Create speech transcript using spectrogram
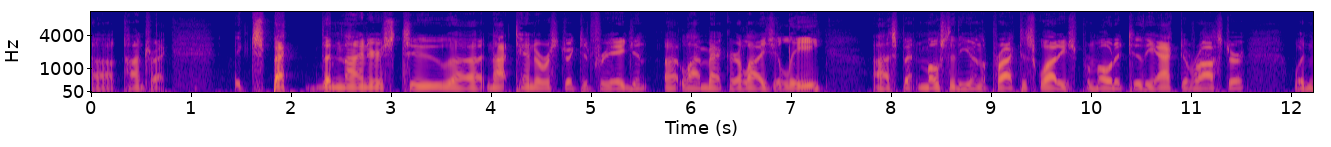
uh, contract. Expect the Niners to uh, not tender restricted free agent uh, linebacker Elijah Lee. Uh, spent most of the year in the practice squad. He was promoted to the active roster when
